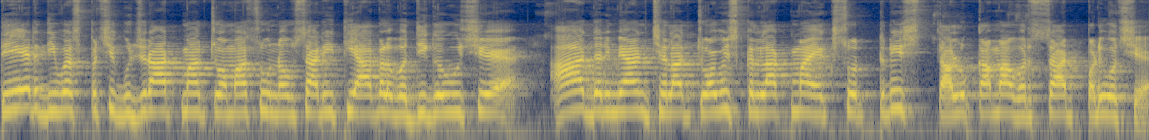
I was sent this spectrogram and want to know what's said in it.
તેર દિવસ પછી ગુજરાતમાં ચોમાસું નવસારીથી આગળ વધી ગયું છે. આ દરમિયાન છેલ્લા ચોવીસ કલાકમાં એકસો ત્રીસ તાલુકામાં વરસાદ પડ્યો છે,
